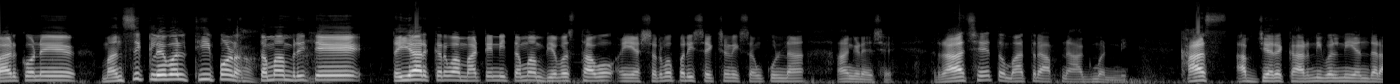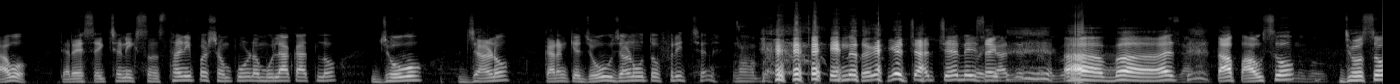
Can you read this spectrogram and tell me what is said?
બાળકોને માનસિક લેવલથી પણ તમામ રીતે તૈયાર કરવા માટેની તમામ વ્યવસ્થાઓ અહીંયા સર્વોપરી શૈક્ષણિક સંકુલના આંગણે છે. રાહ છે તો માત્ર આપના આગમનની. ખાસ આપ જ્યારે કાર્નિવલની અંદર આવો ત્યારે શૈક્ષણિક સંસ્થાની પણ સંપૂર્ણ મુલાકાત લો જોવો જાણો. કારણ કે જોવું જાણવું તો ફ્રી જ છે ને. એનો તો કઈ ચાર્જ છે નહીં સાહેબ. હા બસ. તો આપ આવશો જોશો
